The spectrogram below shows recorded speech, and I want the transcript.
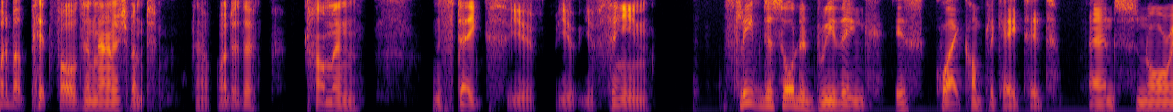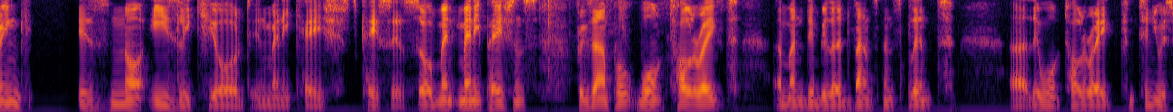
What about pitfalls in management? Now, what are the common mistakes you've you, have you have seen? Sleep disordered breathing is quite complicated, and snoring is not easily cured in many case, cases. So many, many patients, for example, won't tolerate a mandibular advancement splint. Uh, they won't tolerate continuous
